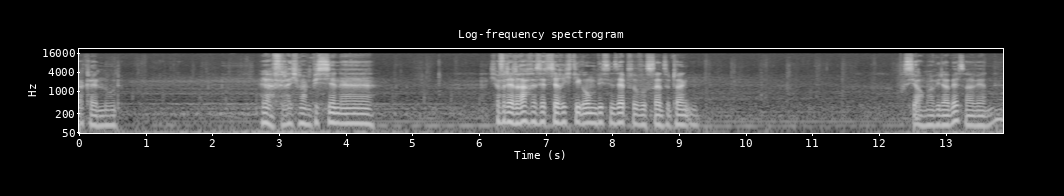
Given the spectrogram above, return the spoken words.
gar kein Loot. Ja, vielleicht mal ein bisschen, äh... Ich hoffe, der Drache ist jetzt der richtige, um ein bisschen Selbstbewusstsein zu tanken. Muss ja auch mal wieder besser werden, ne?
